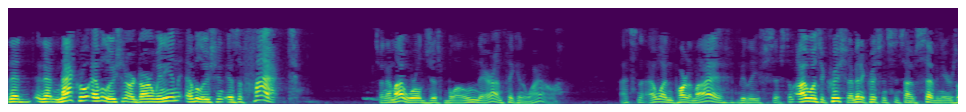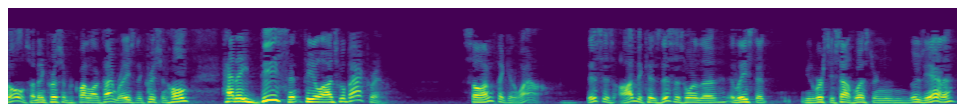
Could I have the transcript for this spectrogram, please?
that, that macroevolution or Darwinian evolution is a fact. So now my world's just blown there. I'm thinking, wow, that's not, that wasn't part of my belief system. I was a Christian. I've been a Christian since I was seven years old. So I've been a Christian for quite a long time, raised in a Christian home, had a decent theological background. So I'm thinking, wow, this is odd because this is one of the, at least at University of Southwestern Louisiana,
